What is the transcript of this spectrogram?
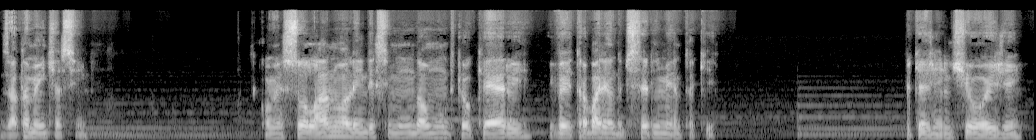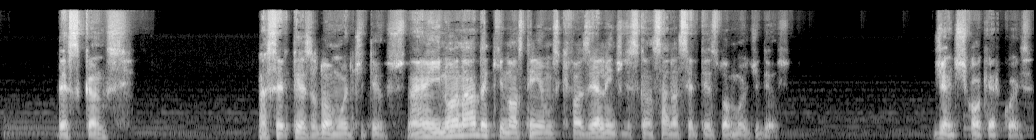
Exatamente assim. Começou lá no além desse mundo ao mundo que eu quero e, veio trabalhando discernimento aqui. Porque a gente hoje descanse na certeza do amor de Deus. Né? E não há nada que nós tenhamos que fazer além de descansar na certeza do amor de Deus. Diante de qualquer coisa.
